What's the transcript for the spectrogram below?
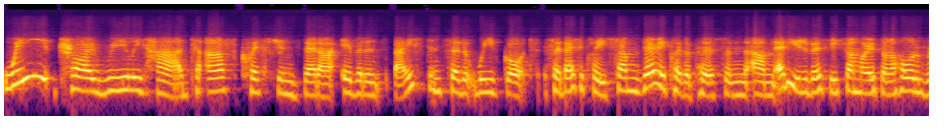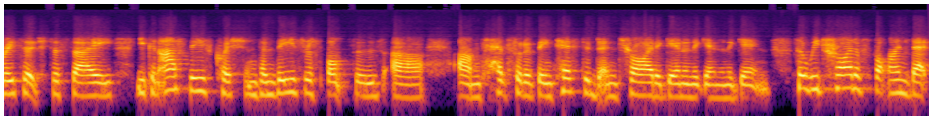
We try really hard to ask questions that are evidence based, and so that we've got so basically some very clever person um, at a university somewhere has done a whole lot of research to say you can ask these questions, and these responses are um, have sort of been tested and tried again and again and again. So we try to find that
